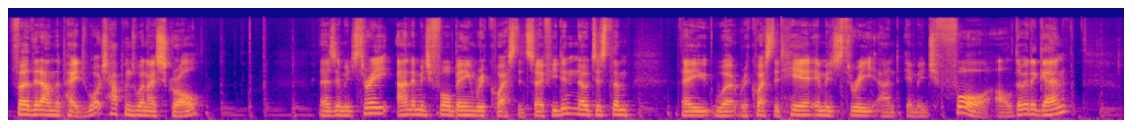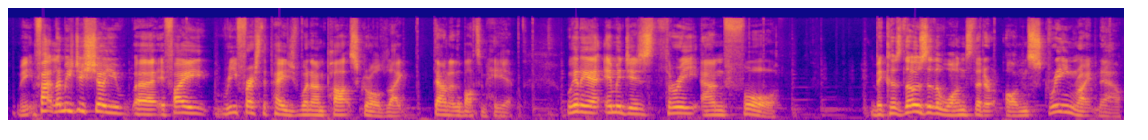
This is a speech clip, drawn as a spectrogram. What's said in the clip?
further down the page. Watch happens when I scroll. There's image three and image four being requested. So if you didn't notice them, they were requested here, image three and image four. I'll do it again. In fact, let me just show you, uh, if I refresh the page when I'm part scrolled, like down at the bottom here, we're going to get images 3 and 4. Because those are the ones that are on screen right now.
